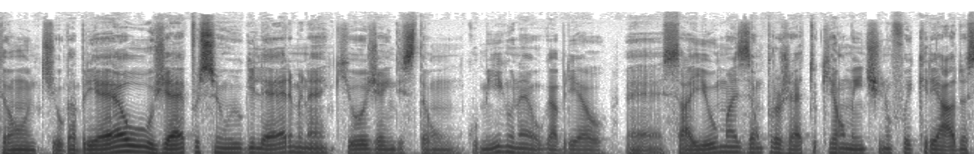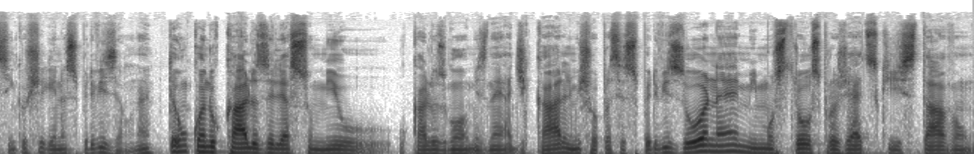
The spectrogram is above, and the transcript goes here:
Então tinha o Gabriel, o Jefferson e o Guilherme, né? Que hoje ainda estão comigo, né? O Gabriel é, saiu, mas é um projeto que realmente não foi criado assim que eu cheguei na supervisão, né? Então quando o Carlos ele assumiu, o Carlos Gomes, né? A de cara, ele me chamou para ser supervisor, né? Me mostrou os projetos que estavam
